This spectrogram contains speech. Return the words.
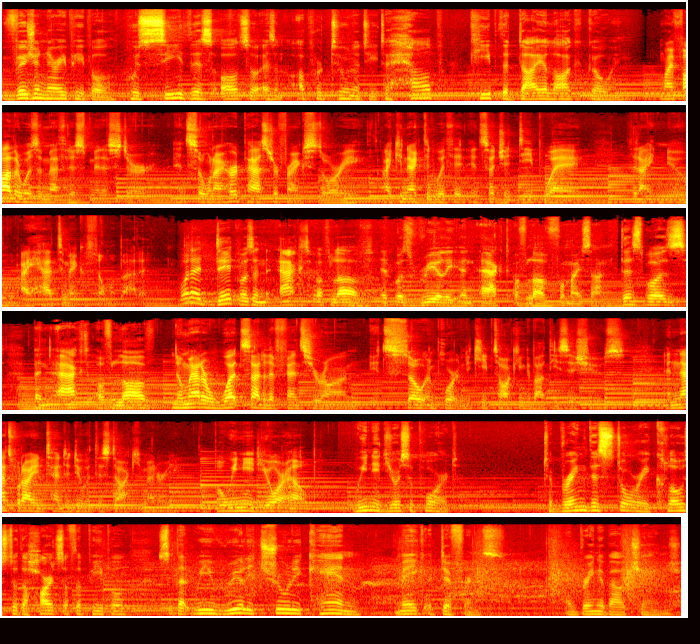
visionary people who see this also as an opportunity to help keep the dialogue going. My father was a Methodist minister, and so when I heard Pastor Frank's story, I connected with it in such a deep way that I knew I had to make a film about it. What I did was an act of love. It was really an act of love for my son. This was an act of love. No matter what side of the fence you're on, it's so important to keep talking about these issues. And that's what I intend to do with this documentary. But we need your help. We need your support to bring this story close to the hearts of the people so that we really truly can make a difference and bring about change.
